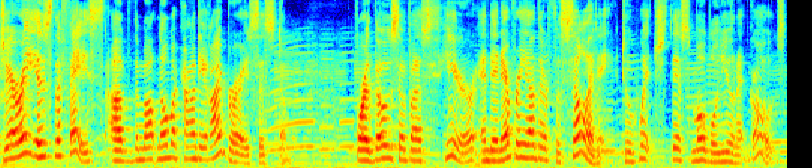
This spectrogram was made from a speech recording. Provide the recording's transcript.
Jerry is the face of the Multnomah County Library System for those of us here and in every other facility to which this mobile unit goes.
